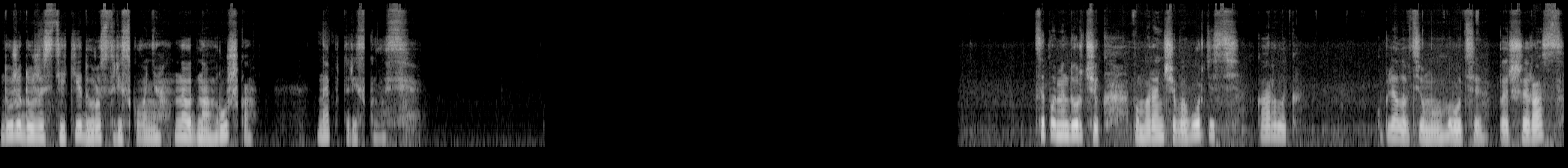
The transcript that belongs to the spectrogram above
Дуже-дуже стійкі до розтріскування. Не одна грушка не потріскалась. Це помідорчик помаранчева гордість, карлик. Купляла в цьому році перший раз.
